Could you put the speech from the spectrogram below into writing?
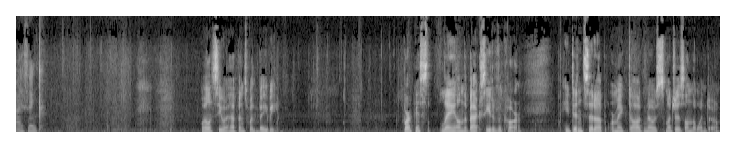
I think Well, let's see what happens with Baby. Barkus lay on the back seat of the car. He didn't sit up or make dog nose smudges on the window.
